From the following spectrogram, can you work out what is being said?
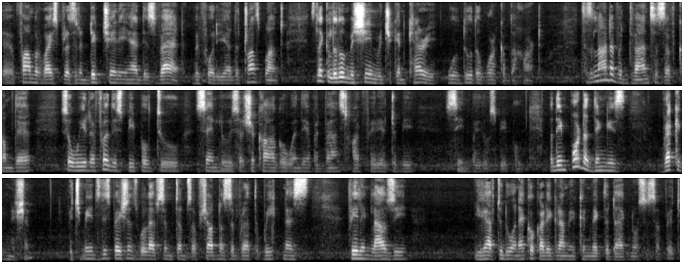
uh, former vice president Dick Cheney had this VAD before he had the transplant. It's like a little machine which you can carry. Will do the work of the heart. There's a lot of advances have come there. So we refer these people to St. Louis or Chicago when they have advanced heart failure to be seen by those people. But the important thing is recognition, which means these patients will have symptoms of shortness of breath, weakness, feeling lousy. You have to do an echocardiogram, you can make the diagnosis of it.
